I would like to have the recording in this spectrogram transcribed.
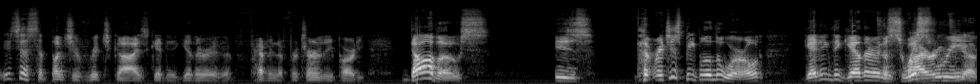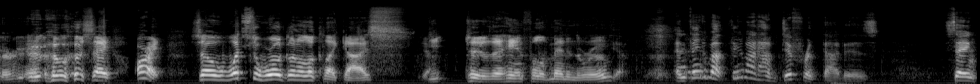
it's just a bunch of rich guys getting together and having a fraternity party. Davos is the richest people in the world getting together in a Swiss re- together, yeah. who, who say, "All right, so what's the world going to look like, guys?" Yeah. To the handful of men in the room. Yeah. And think about think about how different that is. Saying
